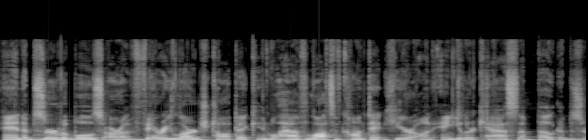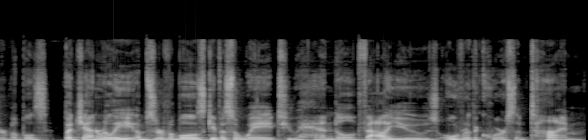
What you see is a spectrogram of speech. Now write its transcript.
And observables are a very large topic, and we'll have lots of content here on AngularCast about observables. But generally, observables give us a way to handle values over the course of time.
